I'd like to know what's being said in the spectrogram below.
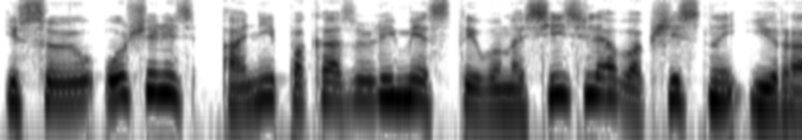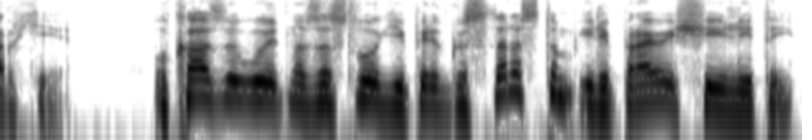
и в свою очередь они показывали место его носителя в общественной иерархии, указывают на заслуги перед государством или правящей элитой.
